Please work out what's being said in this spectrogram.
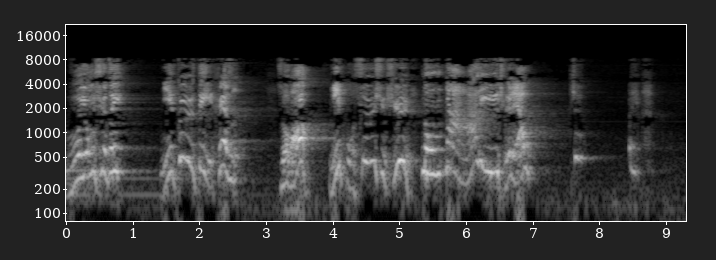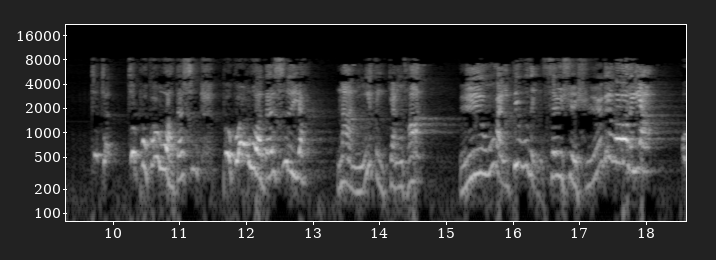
无用学贼，你干的还是？说吧，你不收学学，弄哪里去了？这，哎呀，这这这不关我的事，不关我的事呀。那你得讲他，与无为丢人，收学学给我了呀！我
